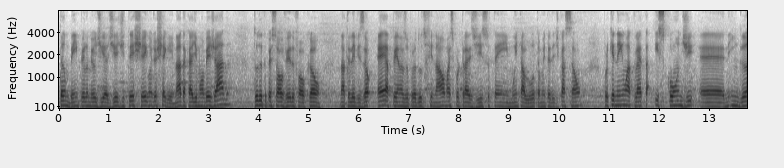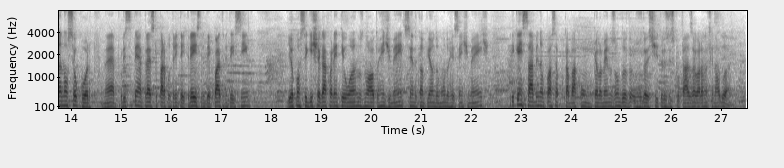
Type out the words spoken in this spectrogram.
também pelo meu dia a dia de ter chego onde eu cheguei. Nada cai de mão beijada. Tudo que o pessoal vê do Falcão na televisão é apenas o produto final, mas por trás disso tem muita luta, muita dedicação, porque nenhum atleta esconde, é, engana o seu corpo. Né? Por isso tem atletas que param com 33, 34, 35. E eu consegui chegar a 41 anos no alto rendimento, sendo campeão do mundo recentemente. E quem sabe não possa acabar com pelo menos um dos dois títulos disputados agora no final do ano.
